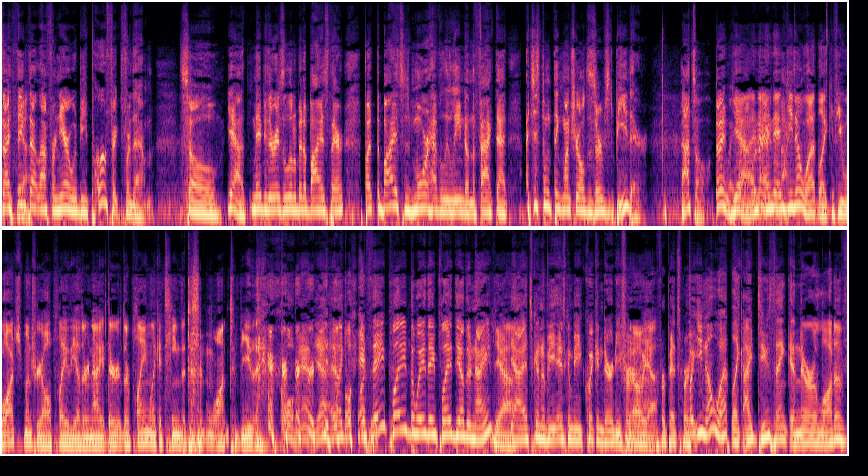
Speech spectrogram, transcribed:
I think Yeah. that Lafreniere would be perfect for them. So yeah, maybe there is a little bit of bias there, but the bias is more heavily leaned on the fact that I just don't think Montreal deserves to be there. That's all. But anyway, Yeah, we're- we're and, not and, and you know what? Like, if you watched Montreal play the other night, they're they're playing like a team that doesn't want to be there. Oh man, yeah. You like if they played the way they played the other night, Yeah. yeah, it's gonna be it's gonna be quick and dirty for oh uh, yeah for Pittsburgh. But you know what? Like, I do think, and there are a lot of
